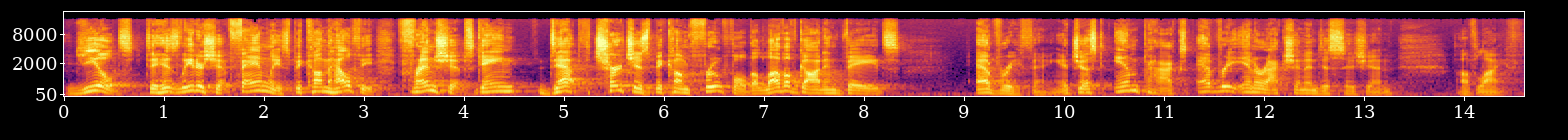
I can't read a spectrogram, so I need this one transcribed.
yields to His leadership. Families become healthy. Friendships gain depth. Churches become fruitful. The love of God invades everything. It just impacts every interaction and decision of life.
